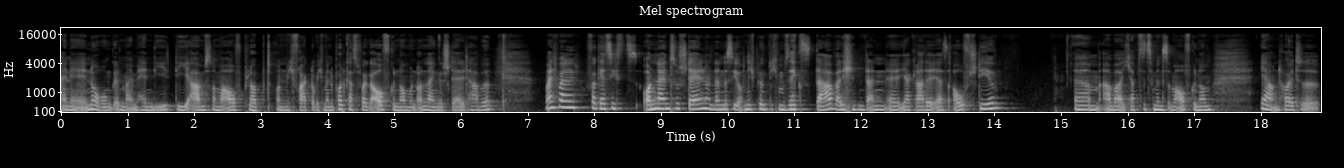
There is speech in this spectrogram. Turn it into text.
eine Erinnerung in meinem Handy, die abends nochmal aufploppt und mich fragt, ob ich meine Podcast-Folge aufgenommen und online gestellt habe. Manchmal vergesse ich es online zu stellen und dann ist sie auch nicht pünktlich um sechs da, weil ich dann äh, ja gerade erst aufstehe. Ähm, aber ich habe sie zumindest immer aufgenommen. Ja, und heute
